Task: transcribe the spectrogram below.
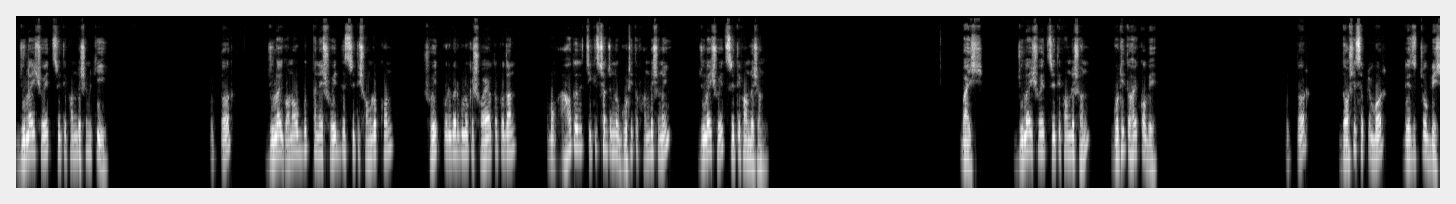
জুলাই শহীদ স্মৃতি ফাউন্ডেশন কি? উত্তর, জুলাই গণ অভ্যুত্থানে শহীদদের স্মৃতি সংরক্ষণ শহীদ পরিবারগুলোকে সহায়তা প্রদান এবং আহতদের চিকিৎসার জন্য গঠিত ফাউন্ডেশনই জুলাই শহীদ স্মৃতি ফাউন্ডেশন। বাইশ, জুলাই শহীদ স্মৃতি ফাউন্ডেশন গঠিত হয় কবে? উত্তর, দশই সেপ্টেম্বর দুই চব্বিশ।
